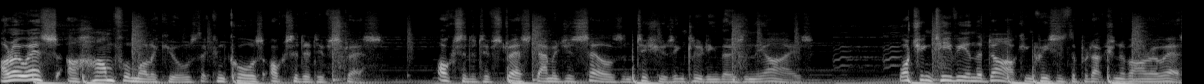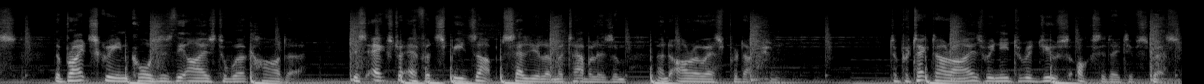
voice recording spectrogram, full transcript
ROS are harmful molecules that can cause oxidative stress. Oxidative stress damages cells and tissues, including those in the eyes. Watching TV in the dark increases the production of ROS. The bright screen causes the eyes to work harder. This extra effort speeds up cellular metabolism and ROS production. To protect our eyes, we need to reduce oxidative stress.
